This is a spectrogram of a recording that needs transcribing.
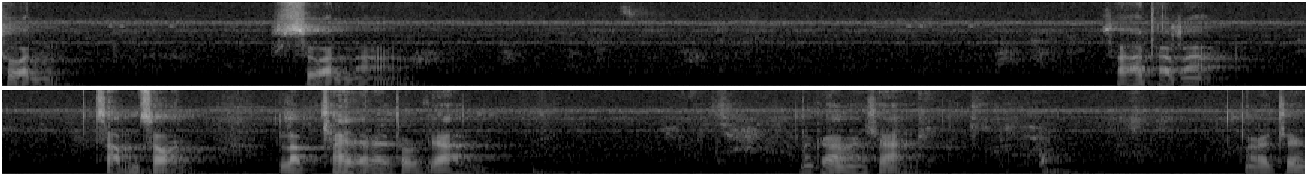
ส่วนส่วนสาธารณะสำสอนรับใช้อะไรทุกอย่างมันก็ไม่ใช่เราจึง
